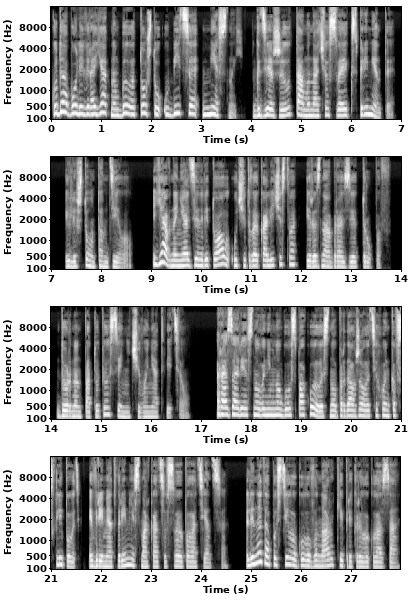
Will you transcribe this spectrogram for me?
Куда более вероятным было то, что убийца местный. Где жил, там и начал свои эксперименты. Или что он там делал? Явно не один ритуал, учитывая количество и разнообразие трупов. Дорнан потупился и ничего не ответил. Розария снова немного успокоилась, но продолжала тихонько всхлипывать и время от времени сморкаться в свое полотенце. Линетта опустила голову на руки и прикрыла глаза.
